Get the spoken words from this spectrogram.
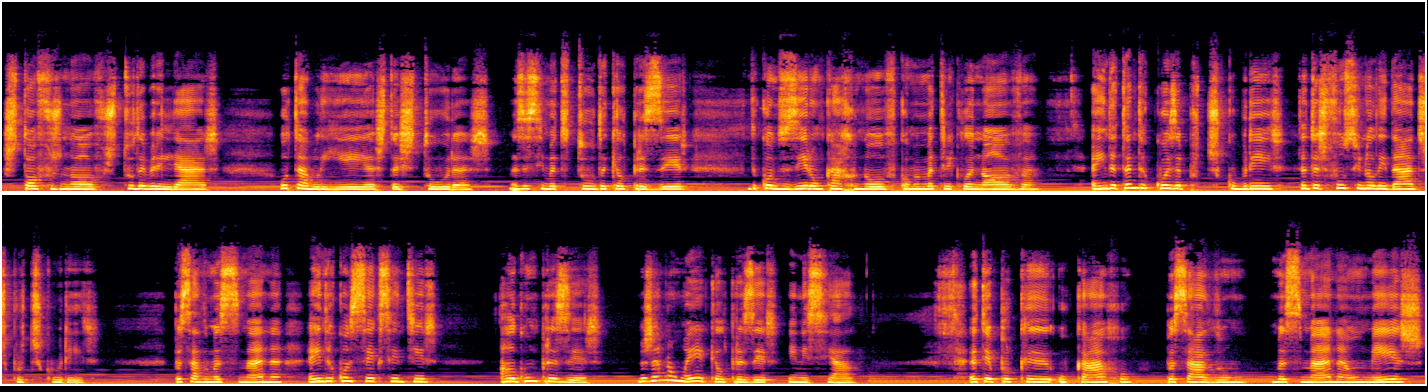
estofos novos, tudo a brilhar, o tablier, as texturas, mas acima de tudo aquele prazer de conduzir um carro novo com uma matrícula nova, ainda tanta coisa por descobrir, tantas funcionalidades por descobrir. Passado uma semana, ainda consegue sentir algum prazer, mas já não é aquele prazer inicial. Até porque o carro, passado uma semana, um mês,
